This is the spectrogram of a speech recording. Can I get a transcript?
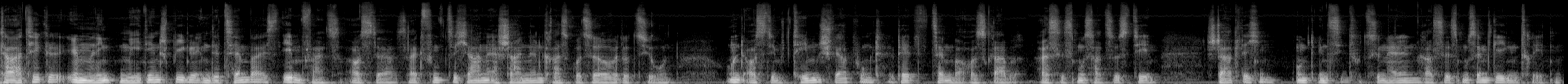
Zweiter Artikel im linken Medienspiegel im Dezember ist ebenfalls aus der seit 50 Jahren erscheinenden Graswurzelrevolution und aus dem Themenschwerpunkt der Dezemberausgabe Rassismus hat System, staatlichen und institutionellen Rassismus entgegentreten.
